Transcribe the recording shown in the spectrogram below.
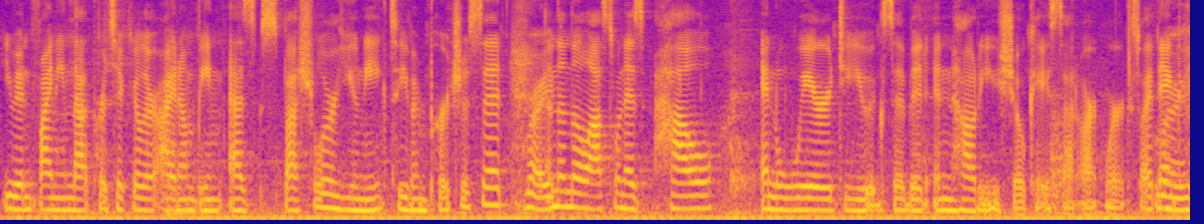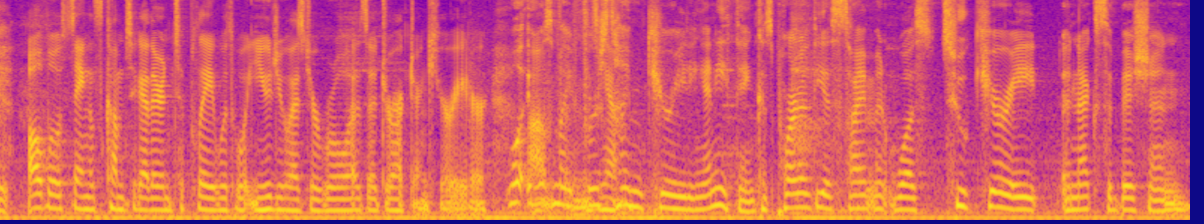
even finding that particular item being as special or unique to even purchase it. Right. And then the last one is how and where do you exhibit and how do you showcase that artwork? So I think Right. all those things come together into play with what you do as your role as a director and curator. Well, it was um, my first time curating anything because part of the assignment was to curate an exhibition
